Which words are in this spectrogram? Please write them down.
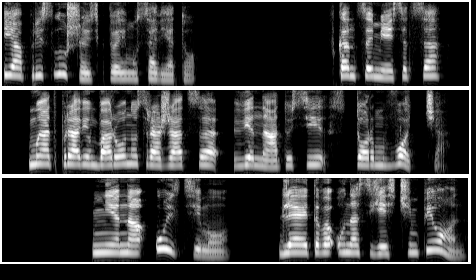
«Я прислушаюсь к твоему совету. В конце месяца мы отправим ворону сражаться в Венатусе Стормвотча. Не на ультиму. Для этого у нас есть чемпион.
